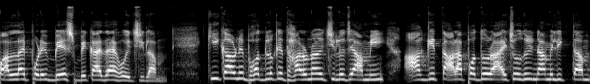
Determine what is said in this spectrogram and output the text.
পাল্লায় পড়ে বেশ বেকায়দায় হয়েছিলাম। কী কারণে ভদ্রলোকের ধারণা হয়েছিল যে আমি আগে তারাপদ রায়চৌধুরী নামে লিখতাম?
